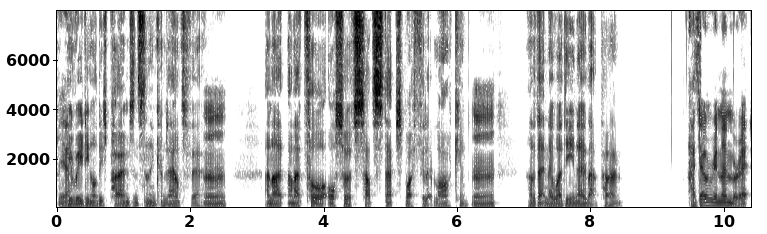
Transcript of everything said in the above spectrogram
you're reading all these poems and something comes out of it. Mm. And I, and I thought also of Sad Steps by Philip Larkin. Mm. I don't know whether you know that poem. I don't remember it.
